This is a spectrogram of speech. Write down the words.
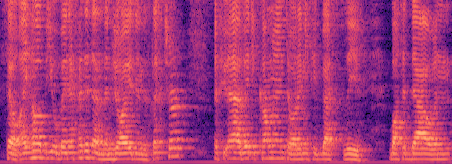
So, I hope you benefited and enjoyed in this lecture. If you have any comment or any feedback, please put it down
